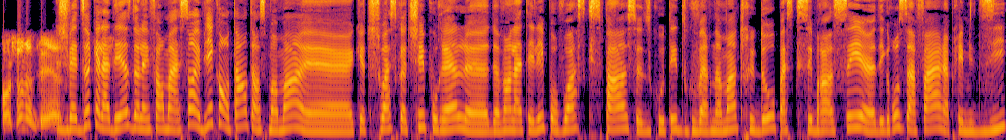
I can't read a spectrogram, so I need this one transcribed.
Bonjour Geneviève. Je vais dire que la déesse de l'information est bien contente en ce moment euh, que tu sois scotché pour elle euh, devant la télé pour voir ce qui se passe du côté du gouvernement Trudeau parce qu'il s'est brassé euh, des grosses affaires après-midi.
